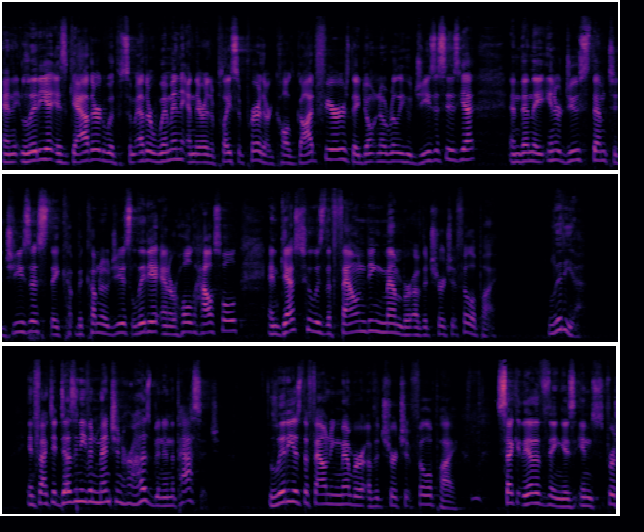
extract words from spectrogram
And Lydia is gathered with some other women, and they're at a place of prayer. They're called God-fearers. They don't know really who Jesus is yet. And then they introduce them to Jesus. They become to know Jesus, Lydia and her whole household. And guess who is the founding member of the church at Philippi? Lydia. In fact, it doesn't even mention her husband in the passage. Lydia is the founding member of the church at Philippi. Second, the other thing is in 1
